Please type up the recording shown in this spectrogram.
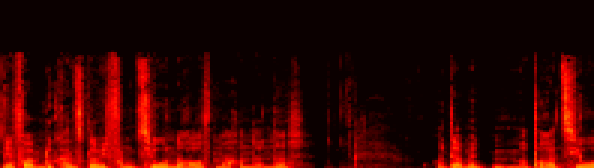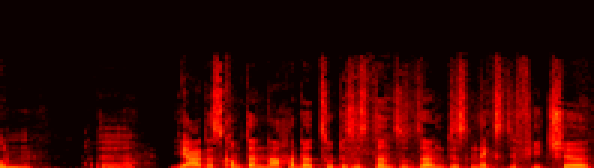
Ja, vor allem, du kannst, glaube ich, Funktionen darauf machen dann, ne? Und damit Operationen. Äh, Ja, das kommt dann nachher dazu. Das ist dann sozusagen das nächste Feature,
